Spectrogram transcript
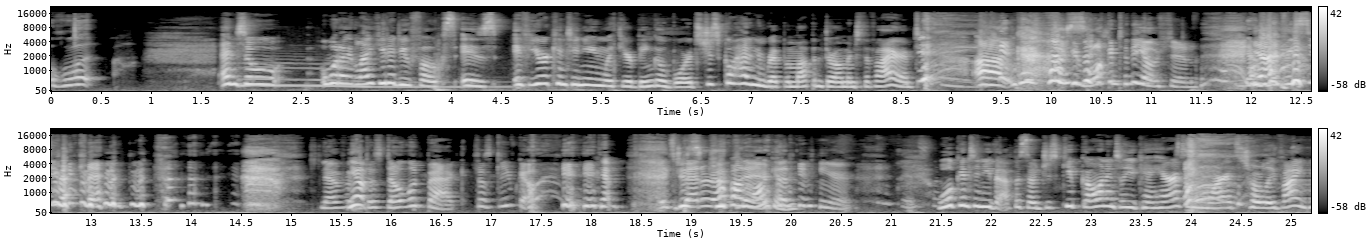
What? And so, what I'd like you to do, folks, is if you're continuing with your bingo boards, just go ahead and rip them up and throw them into the fire. um, I could walk into the ocean. Never Yeah. be seen again. Never. Yep. Just don't look back. Just keep going. Yep. It's Just better keep on there walking. than in here. We'll continue the episode. Just keep going until you can't hear us anymore. It's totally fine.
